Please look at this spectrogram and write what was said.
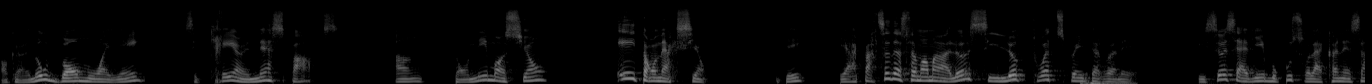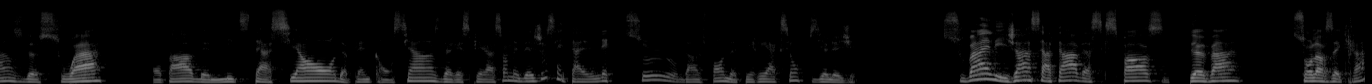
Donc, un autre bon moyen, c'est de créer un espace entre ton émotion et ton action. Et à partir de ce moment-là, c'est là que toi, tu peux intervenir. Et ça, ça vient beaucoup sur la connaissance de soi. On parle de méditation, de pleine conscience, de respiration, mais de juste être à lecture, dans le fond, de tes réactions physiologiques. Souvent, les gens s'attardent à ce qui se passe devant, sur leurs écrans,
